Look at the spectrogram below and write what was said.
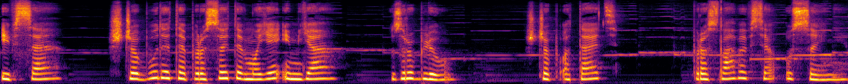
І все, що будете просити в моє ім'я, зроблю, щоб Отець прославився у Сині.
